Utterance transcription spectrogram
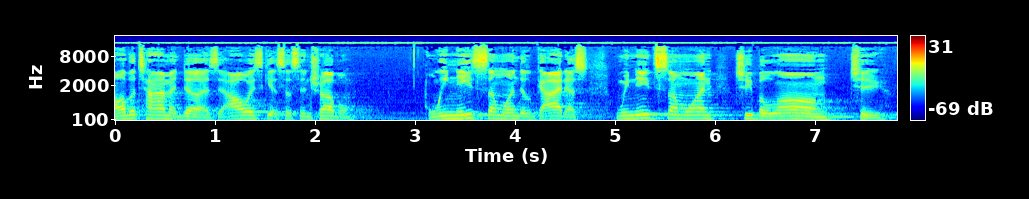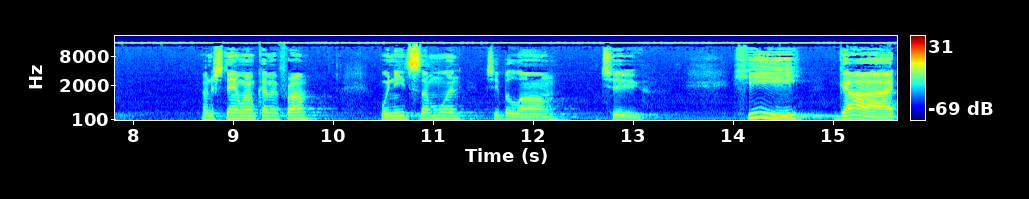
All the time it does. It always gets us in trouble. We need someone to guide us. We need someone to belong to. Understand where I'm coming from? We need someone to belong to. He, God,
